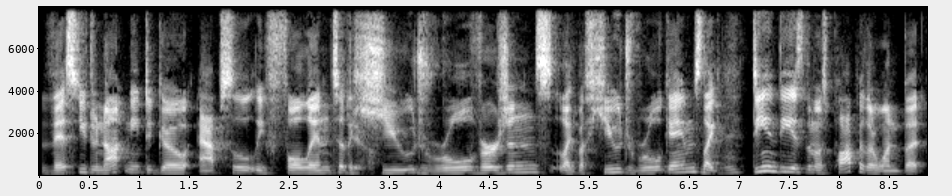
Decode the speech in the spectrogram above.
this, you do not need to go absolutely full into the huge rule versions, like the huge rule games. Like mm-hmm. D and D is the most popular one, but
